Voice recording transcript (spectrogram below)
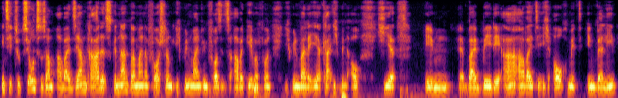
Institutionen zusammenarbeiten? Sie haben gerade es genannt bei meiner Vorstellung, ich bin meinetwegen Vorsitzender Arbeitgeber von, ich bin bei der ERK, ich bin auch hier im, äh, bei BDA arbeite ich auch mit in Berlin,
